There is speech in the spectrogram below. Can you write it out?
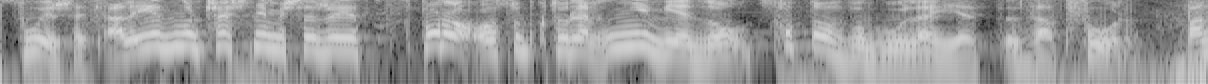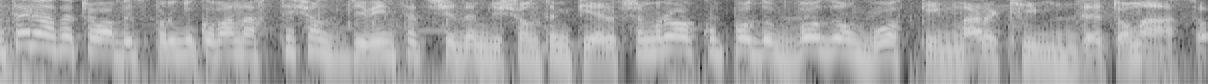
słyszeć, ale jednocześnie myślę, że jest sporo osób, które nie wiedzą, co to w ogóle jest za twór. Pantera zaczęła być produkowana w 1971 roku pod wodzą włoskiej marki De Tomaso.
